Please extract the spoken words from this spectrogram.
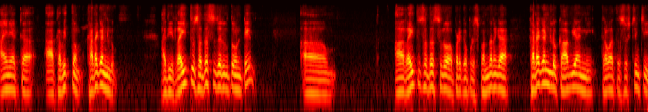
ఆయన యొక్క ఆ కవిత్వం కడగండ్లు. అది రైతు సదస్సు జరుగుతూ ఉంటే ఆ రైతు సదస్సులో అప్పటికప్పుడు స్పందనగా కడగండ్లు కావ్యాన్ని తర్వాత సృష్టించి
